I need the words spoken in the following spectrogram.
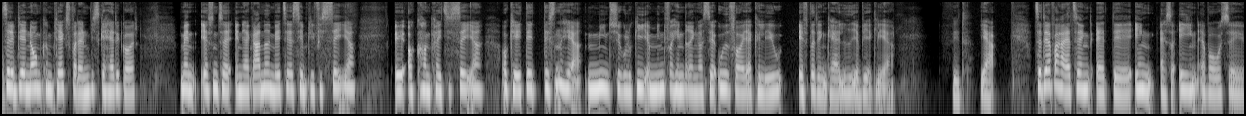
Så det bliver enormt komplekst, hvordan vi skal have det godt. Men jeg synes, at jeg er med til at simplificere øh, og konkretisere, okay, det, det er sådan her, min psykologi og mine forhindringer ser ud for, at jeg kan leve efter den kærlighed, jeg virkelig er. Fedt. Ja. Så derfor har jeg tænkt, at øh, en, altså en af vores øh,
